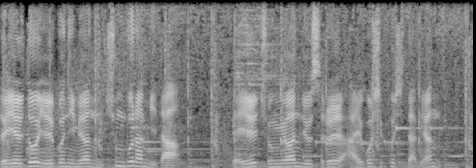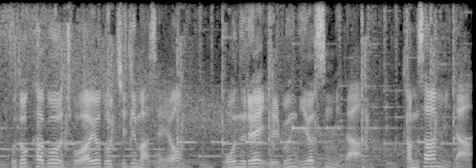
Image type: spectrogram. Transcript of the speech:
내일도 1분이면 충분합니다. 내일 중요한 뉴스를 알고 싶으시다면 구독하고 좋아요 놓치지 마세요. 오늘의 1분이었습니다. 감사합니다.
